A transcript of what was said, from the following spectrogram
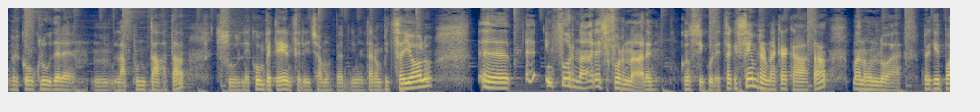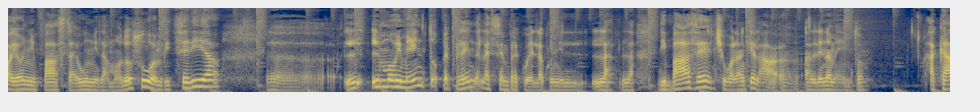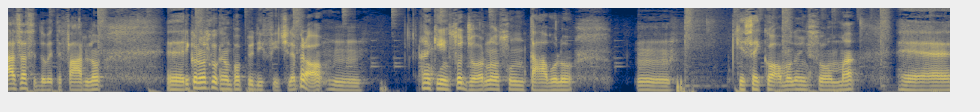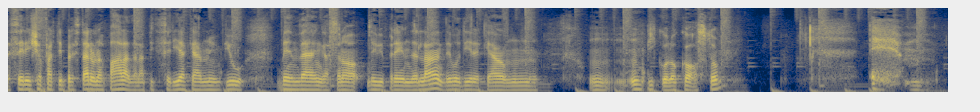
per concludere mh, la puntata sulle competenze, diciamo, per diventare un pizzaiolo, eh, infornare e sfornare con sicurezza, che sembra una cacata, ma non lo è, perché poi ogni pasta è umida a modo suo in pizzeria. Eh, il, movimento per prenderla è sempre quella, quindi la, la, di base ci vuole anche l'allenamento. Uh, a casa, se dovete farlo, eh, riconosco che è un po' più difficile, però mh, mm, anche in soggiorno su un tavolo mh, mm, che sei comodo, insomma, eh, se riesci a farti prestare una pala dalla pizzeria che hanno in più, ben venga, se no devi prenderla. Devo dire che ha un, un, un piccolo costo. Eh,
